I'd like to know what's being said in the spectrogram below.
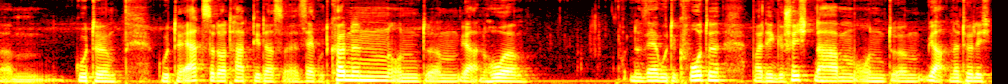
ähm, gute, gute Ärzte dort hat, die das äh, sehr gut können und ähm, ja, eine hohe, eine sehr gute Quote bei den Geschichten haben und ähm, ja, natürlich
